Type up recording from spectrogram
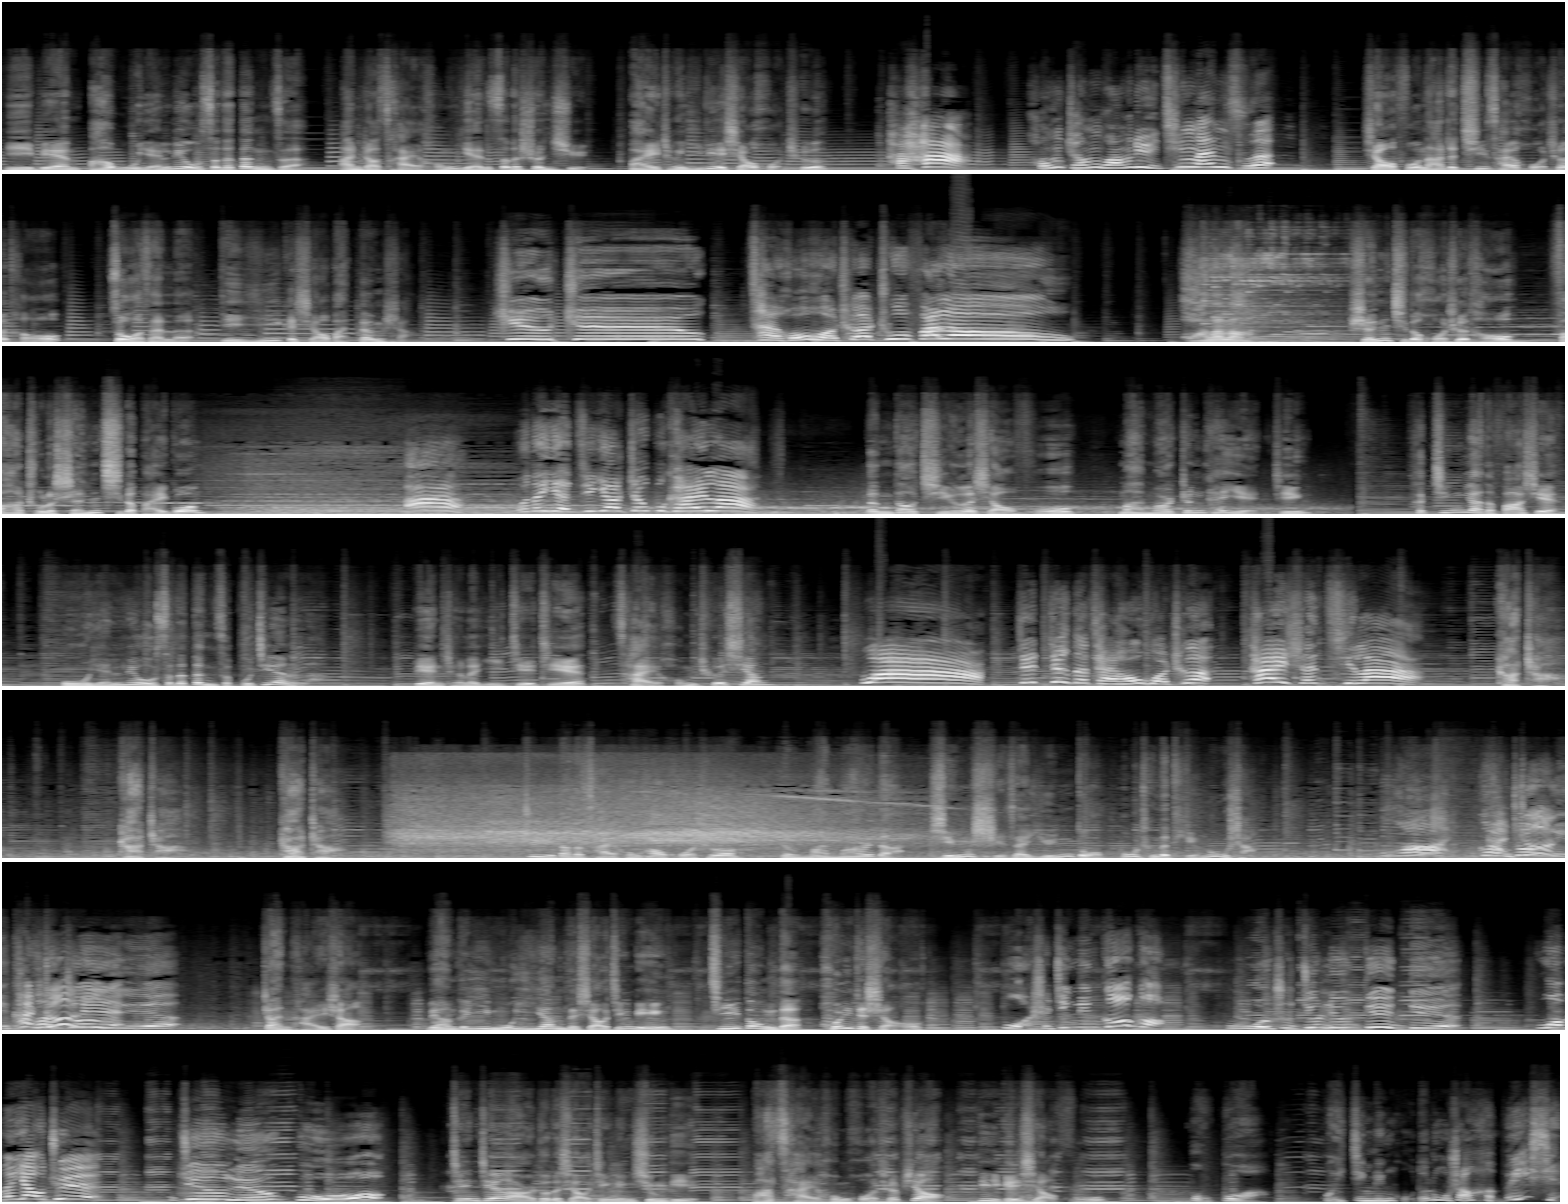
一边把五颜六色的凳子按照彩虹颜色的顺序摆成一列小火车。哈哈，红橙黄绿青蓝紫。小福拿着七彩火车头，坐在了第一个小板凳上。啾啾，彩虹火车出发喽！哗啦啦，神奇的火车头发出了神奇的白光。啊，我的眼睛要睁不开了！等到企鹅小福慢慢睁开眼睛，他惊讶地发现，五颜六色的凳子不见了，变成了一节节彩虹车厢。哇，真正的彩虹火车！太神奇啦！咔嚓，咔嚓，咔嚓！巨大的彩虹号火车正慢慢的行驶在云朵铺成的铁路上。哇，看这里，看这里！站台上，两个一模一样的小精灵激动地挥着手。我是精灵哥哥，我是精灵弟弟，我们要去精灵谷。尖尖耳朵的小精灵兄弟把彩虹火车票递给小福。不过，回精灵谷的路上很危险，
